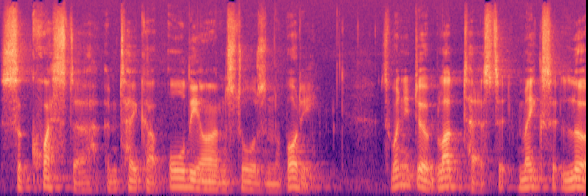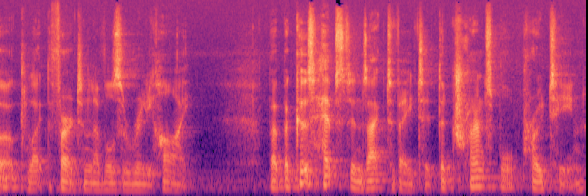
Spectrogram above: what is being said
sequester and take up all the iron stores in the body. So when you do a blood test, it makes it look like the ferritin levels are really high. But because hepcidin's activated, the transport protein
